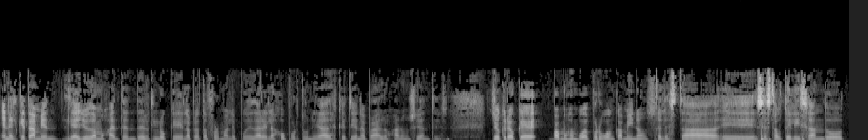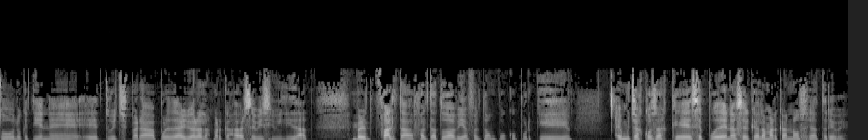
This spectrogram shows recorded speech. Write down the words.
en el que también le ayudamos a entender lo que la plataforma le puede dar y las oportunidades que tiene para los anunciantes. Yo creo que vamos en, por buen camino, se le está eh, se está utilizando todo lo que tiene eh, Twitch para poder ayudar a las marcas a darse visibilidad, pero falta falta todavía, falta un poco porque hay muchas cosas que se pueden hacer que a la marca no se atreve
